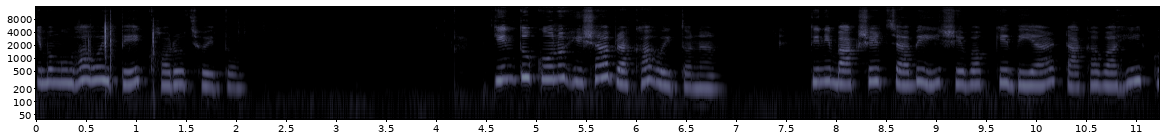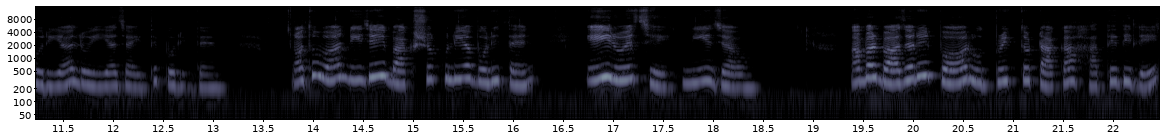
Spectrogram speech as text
এবং উহা হইতে খরচ হইত। কিন্তু কোনো হিসাব রাখা হইত না। তিনি বাক্সের চাবি সেবককে দিয়া টাকা বাহির করিয়া লইয়া যাইতে বলিতেন, অথবা নিজেই বাক্স খুলিয়া বলিতেন, এই রয়েছে, নিয়ে যাও। আবার বাজারের পর উদ্বৃত্ত টাকা হাতে দিলে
